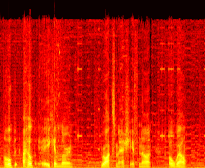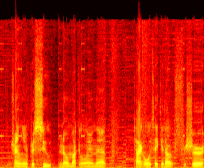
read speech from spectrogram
I hope, I hope it can learn Rock Smash. If not, oh well. Trying to learn Pursuit. No, I'm not going to learn that. Tackle will take it out for sure.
